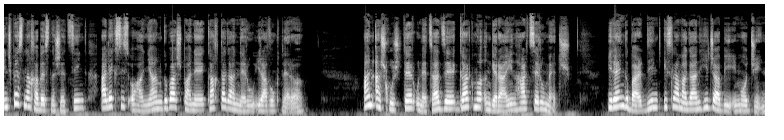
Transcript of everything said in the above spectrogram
Ինչպես նախաբես նշեցինք, Ալեքսիս Օհանյան գբաշխանե քաղաքականներու իրավունքները։ Ան աշխուժտեր ունեցած է գարկմը ընկերային հարցերու մեջ։ Իրեն գբարդինք իսլամական հիջաբի իմոջին։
